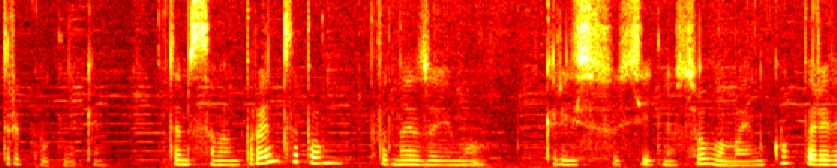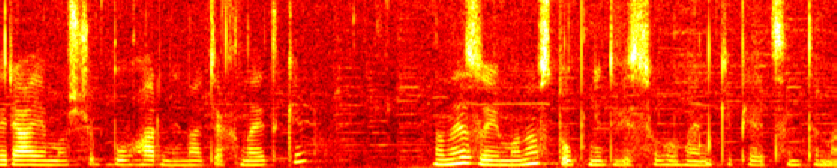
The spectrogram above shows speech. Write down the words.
трикутники. Тим самим принципом пронизуємо крізь сусідню соломинку, перевіряємо, щоб був гарний натяг нитки. Нанизуємо наступні дві соломинки 5 см.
